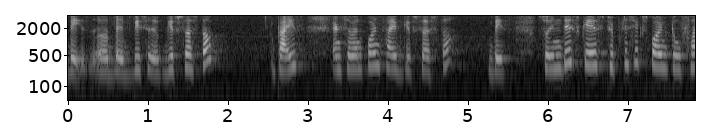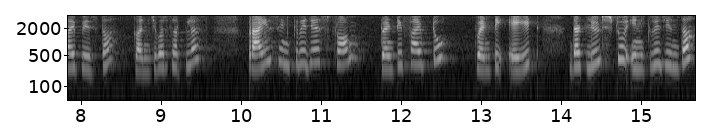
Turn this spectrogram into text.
base, uh, gives us the price and 7.5 gives us the base. So, in this case 56.25 is the consumer surplus, price increases from 25 to 28 that leads to increase in the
